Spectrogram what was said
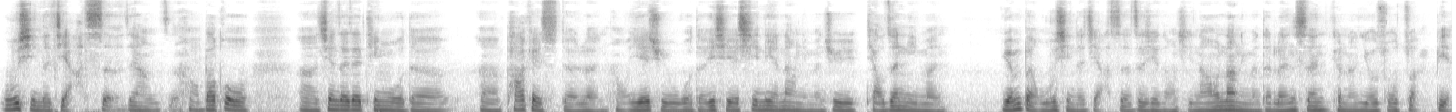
无形的假设，这样子哈。包括呃现在在听我的呃 pockets 的人哈，也许我的一些信念让你们去调整你们原本无形的假设这些东西，然后让你们的人生可能有所转变。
